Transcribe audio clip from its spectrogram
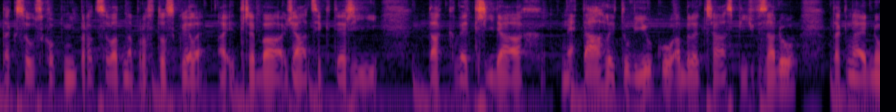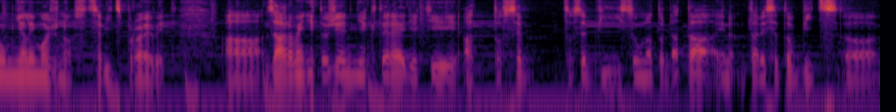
tak jsou schopní pracovat naprosto skvěle. A i třeba žáci, kteří tak ve třídách netáhli tu výuku a byli třeba spíš vzadu, tak najednou měli možnost se víc projevit. A zároveň i to, že některé děti, a to se co se ví, jsou na to data, tady se to víc, eh,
